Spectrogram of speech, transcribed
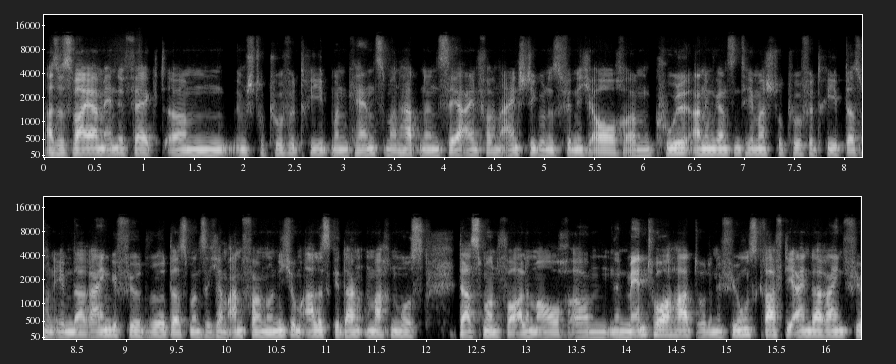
Also es war ja im Endeffekt ähm, im Strukturvertrieb, man kennt's, man hat einen sehr einfachen Einstieg und das finde ich auch ähm, cool an dem ganzen Thema Strukturvertrieb, dass man eben da reingeführt wird, dass man sich am Anfang noch nicht um alles Gedanken machen muss, dass man vor allem auch ähm, einen Mentor hat oder eine Führungskraft, die einen da reinführt.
